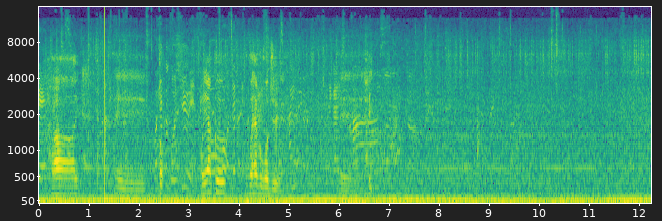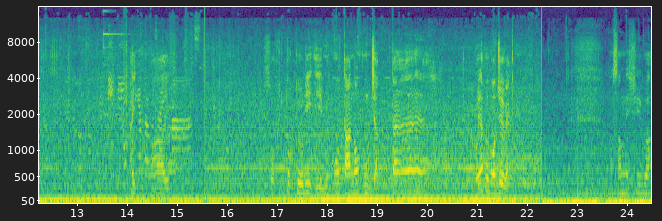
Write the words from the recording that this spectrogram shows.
円はい。えー、っと550円。550円。頼んじゃった。550円。朝飯は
